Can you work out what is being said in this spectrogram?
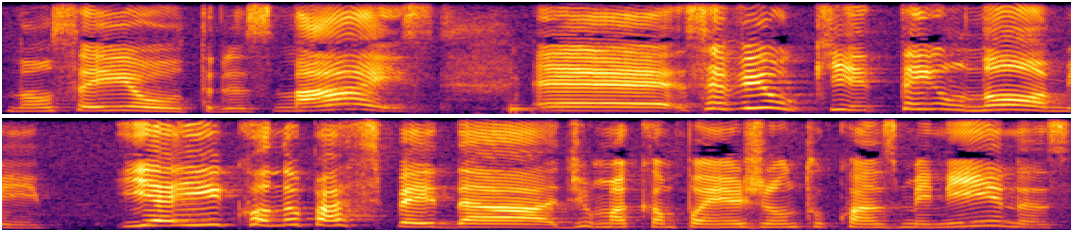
Não sei outras. Mas, é, você viu que tem um nome? E aí, quando eu participei da, de uma campanha junto com as meninas,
